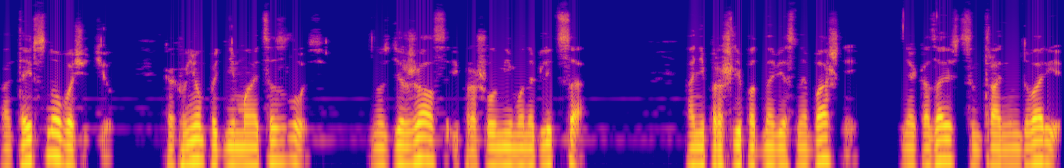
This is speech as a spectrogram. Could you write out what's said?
Альтаир снова ощутил, как в нем поднимается злость, но сдержался и прошел мимо наглеца. Они прошли под навесной башней и оказались в центральном дворе.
